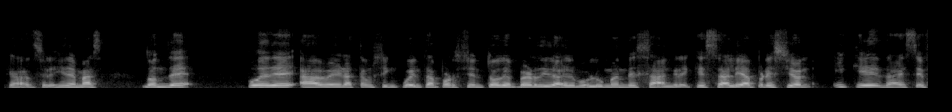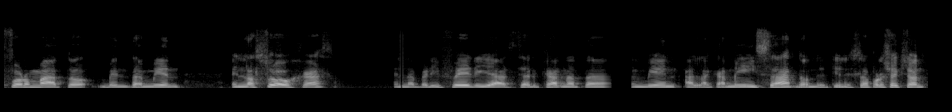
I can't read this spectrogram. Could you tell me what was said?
cánceres y demás, donde puede haber hasta un 50% de pérdida del volumen de sangre que sale a presión y que da ese formato, ven también en las hojas, en la periferia cercana también a la camisa, donde tiene esa proyección,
